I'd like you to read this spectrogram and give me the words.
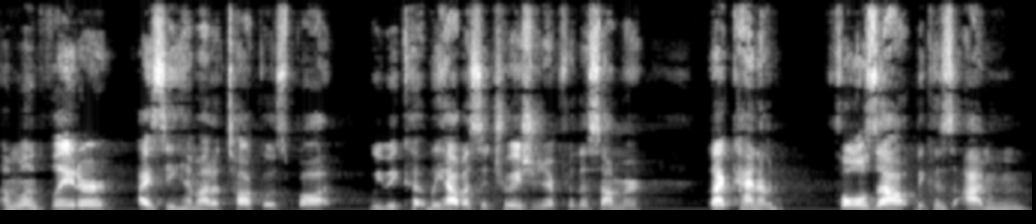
A month later, I see him at a taco spot. We beca- we have a situationship for the summer. That kind of falls out because I'm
